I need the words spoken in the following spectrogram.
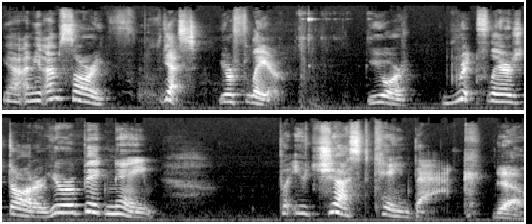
Yeah, I mean, I'm sorry. Yes, you're Flair. You're Ric Flair's daughter. You're a big name. But you just came back. Yeah.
